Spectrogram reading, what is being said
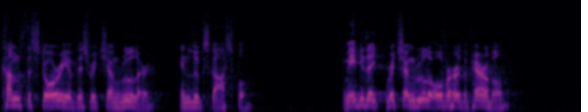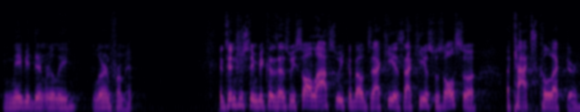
comes the story of this rich young ruler in Luke's gospel. Maybe the rich young ruler overheard the parable, maybe didn't really learn from it. It's interesting because as we saw last week about Zacchaeus, Zacchaeus was also a, a tax collector.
